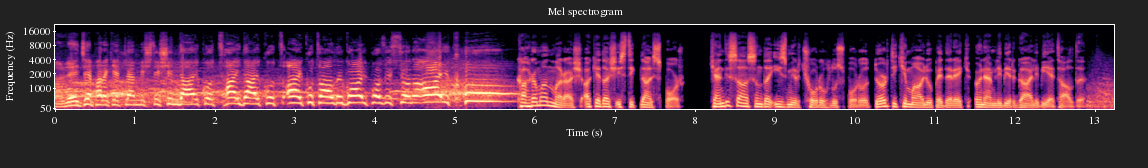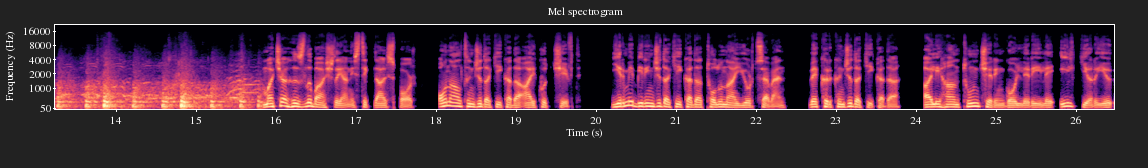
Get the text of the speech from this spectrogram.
Recep hareketlenmişti. Şimdi Aykut. Haydi Aykut. Aykut aldı gol pozisyonu. Aykut. Kahramanmaraş Akedaş İstiklal Spor, kendi sahasında İzmir Çoruhlu Spor'u 4-2 mağlup ederek önemli bir galibiyet aldı. Maça hızlı başlayan İstiklal Spor, 16. dakikada Aykut Çift, 21. dakikada Tolunay Yurtseven ve 40. dakikada Alihan Tunçer'in golleriyle ilk yarıyı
